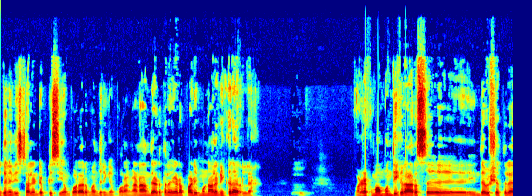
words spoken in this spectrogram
உதயநிதி ஸ்டாலின் டெப்டி சிஎம் போகிறாரு மந்திரிங்க போகிறாங்க ஆனால் அந்த இடத்துல எடப்பாடி முன்னால் நிற்கிறாருல்ல வழக்கமாக முந்திக்கிற அரசு இந்த விஷயத்தில்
